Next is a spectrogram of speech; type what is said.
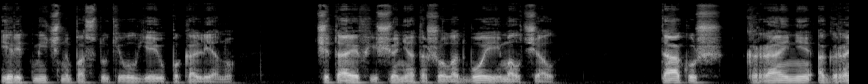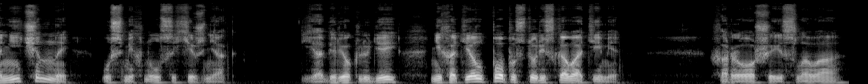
и ритмично постукивал ею по колену. Читаев еще не отошел от боя и молчал. «Так уж крайне ограниченный», — усмехнулся хижняк. «Я берег людей, не хотел попусту рисковать ими». Хорошие слова,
